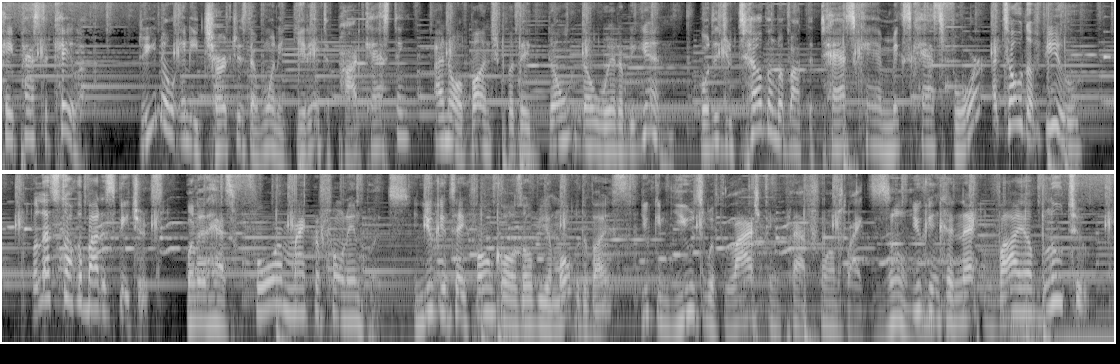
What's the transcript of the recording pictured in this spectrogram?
Hey, Pastor Caleb, Do you know any churches that want to get into podcasting? I know a bunch, but they don't know where to begin. Well, did you tell them about the Tascam Mixcast 4? I told a few, but let's talk about its features. Well, it has four microphone inputs. And you can take phone calls over your mobile device. You can use it with live stream platforms like Zoom. You can connect via Bluetooth.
